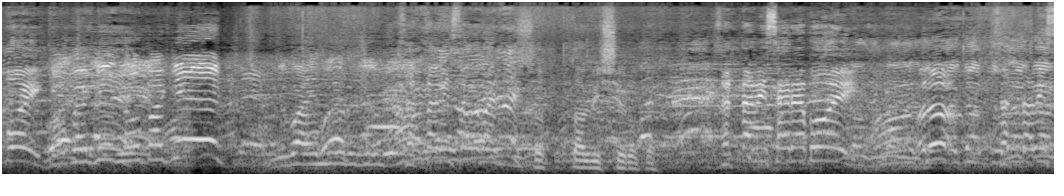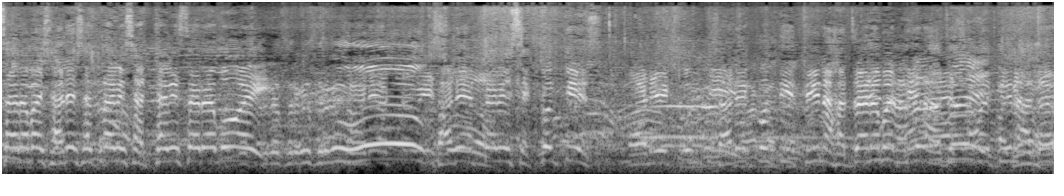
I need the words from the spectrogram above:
बॉय बॉय सत्तावीसशे रुपये. सत्तावीस आहे रे बॉय सत्तावीस आहे रे बाई साडे सत्तावीस अठ्ठावीस आहे रे बॉय साडे अठ्ठावीस एकोणतीस. साडे एकोणतीस साडे एकोणतीस तीन हजार तीन हजार तीन हजार.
